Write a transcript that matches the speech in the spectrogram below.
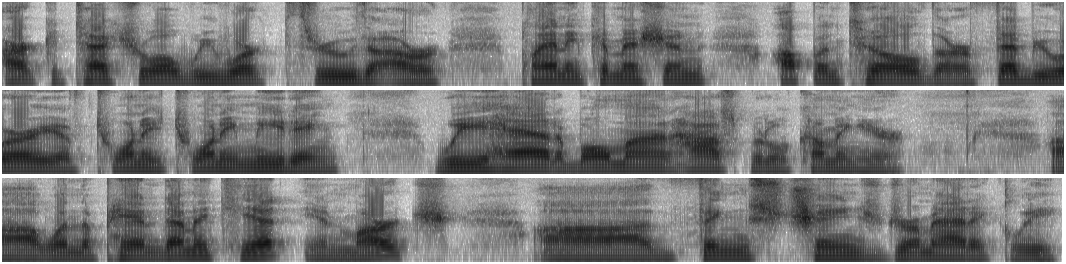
architectural. We worked through the, our planning commission up until their February of 2020 meeting. We had a Beaumont hospital coming here. Uh, when the pandemic hit in March, uh, things changed dramatically.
